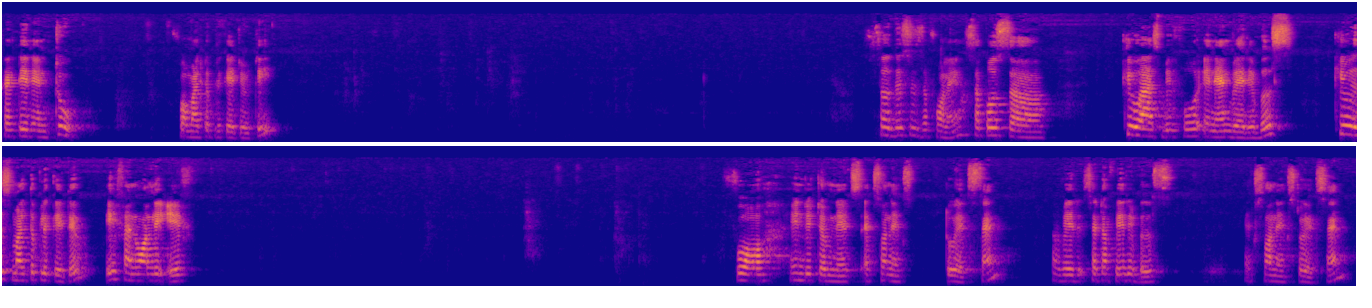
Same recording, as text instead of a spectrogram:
criterion 2 for multiplicativity. So this is the following. Suppose uh, q as before in n variables. q is multiplicative if and only if for indeterminates x1, x2, xn, a set of variables x1, x2, xn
